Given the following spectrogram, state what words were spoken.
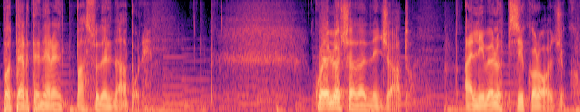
poter tenere il passo del Napoli. Quello ci ha danneggiato a livello psicologico.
